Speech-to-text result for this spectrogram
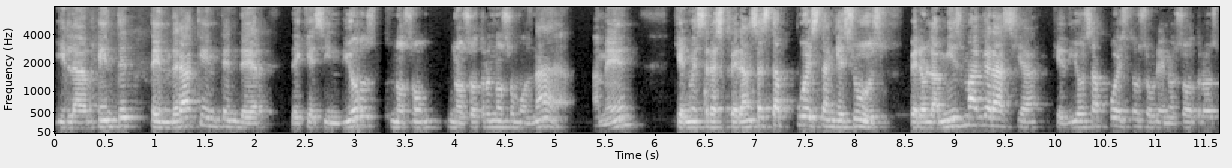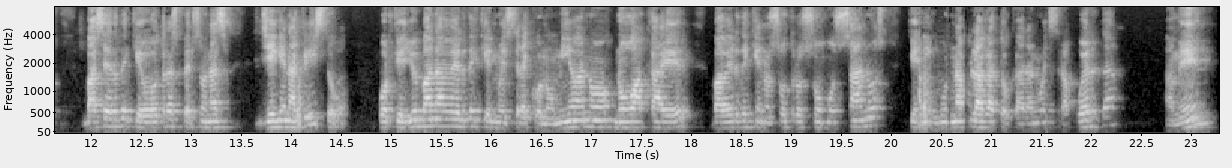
y la gente tendrá que entender de que sin Dios nosotros no somos nada. Amén. Que nuestra esperanza está puesta en Jesús, pero la misma gracia que Dios ha puesto sobre nosotros va a ser de que otras personas lleguen a Cristo, porque ellos van a ver de que nuestra economía no, no va a caer, va a ver de que nosotros somos sanos, que ninguna plaga tocará nuestra puerta. Amén.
